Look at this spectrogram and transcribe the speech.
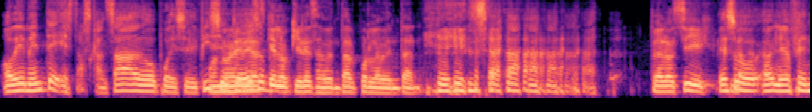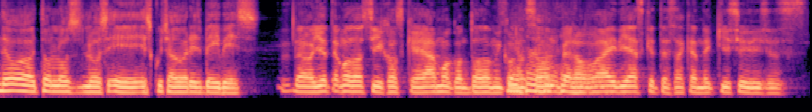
Obviamente estás cansado, puede ser difícil. Bueno, todo eso que lo quieres aventar por la ventana. Pero sí. Eso no. le ofendió a todos los, los eh, escuchadores babies. No, yo tengo dos hijos que amo con todo mi corazón, pero hay días que te sacan de quicio y dices,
